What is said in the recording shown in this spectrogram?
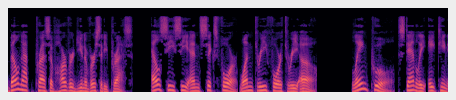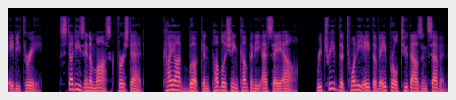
Belknap Press of Harvard University Press. LCCN 64-13430. Lane Poole, Stanley 1883. Studies in a Mosque 1st ed. Khayat Book and Publishing Company SAL. Retrieved 28 April 2007.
